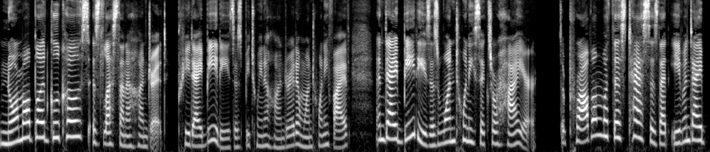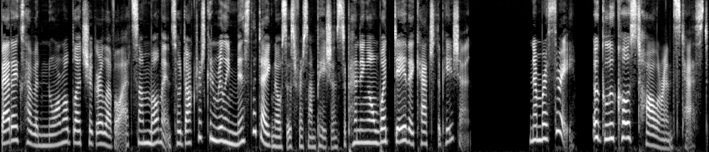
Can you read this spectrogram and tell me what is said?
Normal blood glucose is less than 100 prediabetes is between 100 and 125, and diabetes is 126 or higher. The problem with this test is that even diabetics have a normal blood sugar level at some moment, so doctors can really miss the diagnosis for some patients depending on what day they catch the patient. Number three, a glucose tolerance test.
